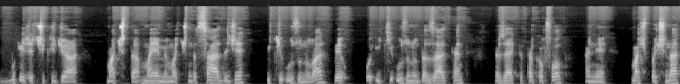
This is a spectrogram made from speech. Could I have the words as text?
bu gece çıkacağı maçta, Miami maçında sadece iki uzunu var ve o iki uzunu da zaten özellikle Taco Fall hani maç başına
